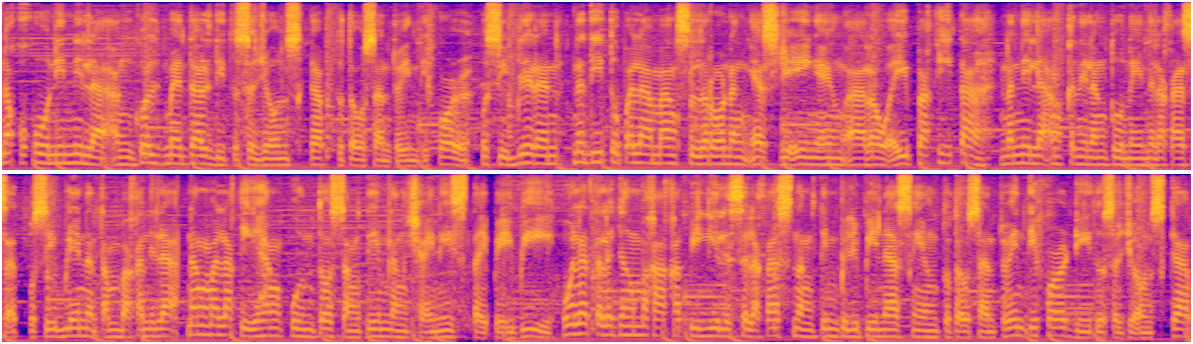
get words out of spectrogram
na kukunin nila ang gold medal dito sa Jones Cup 2024. Posible rin na dito pa lamang sa laro ng SGA ngayong araw ay ipakita na nila ang kanilang tunay na lakas at posible na tambakan nila ng malakihang puntos ang team ng Chinese Taipei B. Wala talagang makakapigil sa lakas ng Team Pilipinas ngayong 2024 dito sa Jones Cup.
